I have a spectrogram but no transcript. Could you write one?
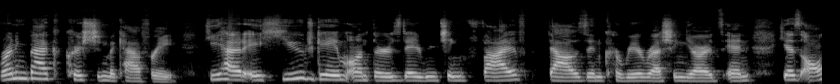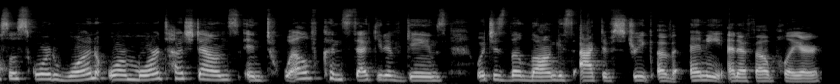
running back Christian McCaffrey. He had a huge game on Thursday, reaching 5,000 career rushing yards, and he has also scored one or more touchdowns in 12 consecutive games, which is the longest active streak of any NFL player.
